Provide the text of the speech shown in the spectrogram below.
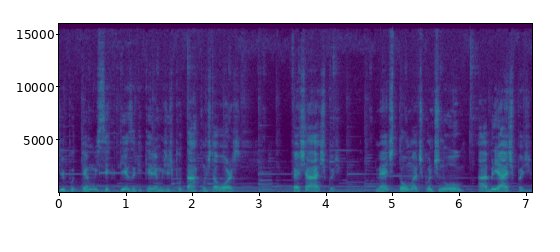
tipo, temos certeza que queremos disputar com Star Wars. Fecha aspas. Matt Thomas continuou, abre aspas.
